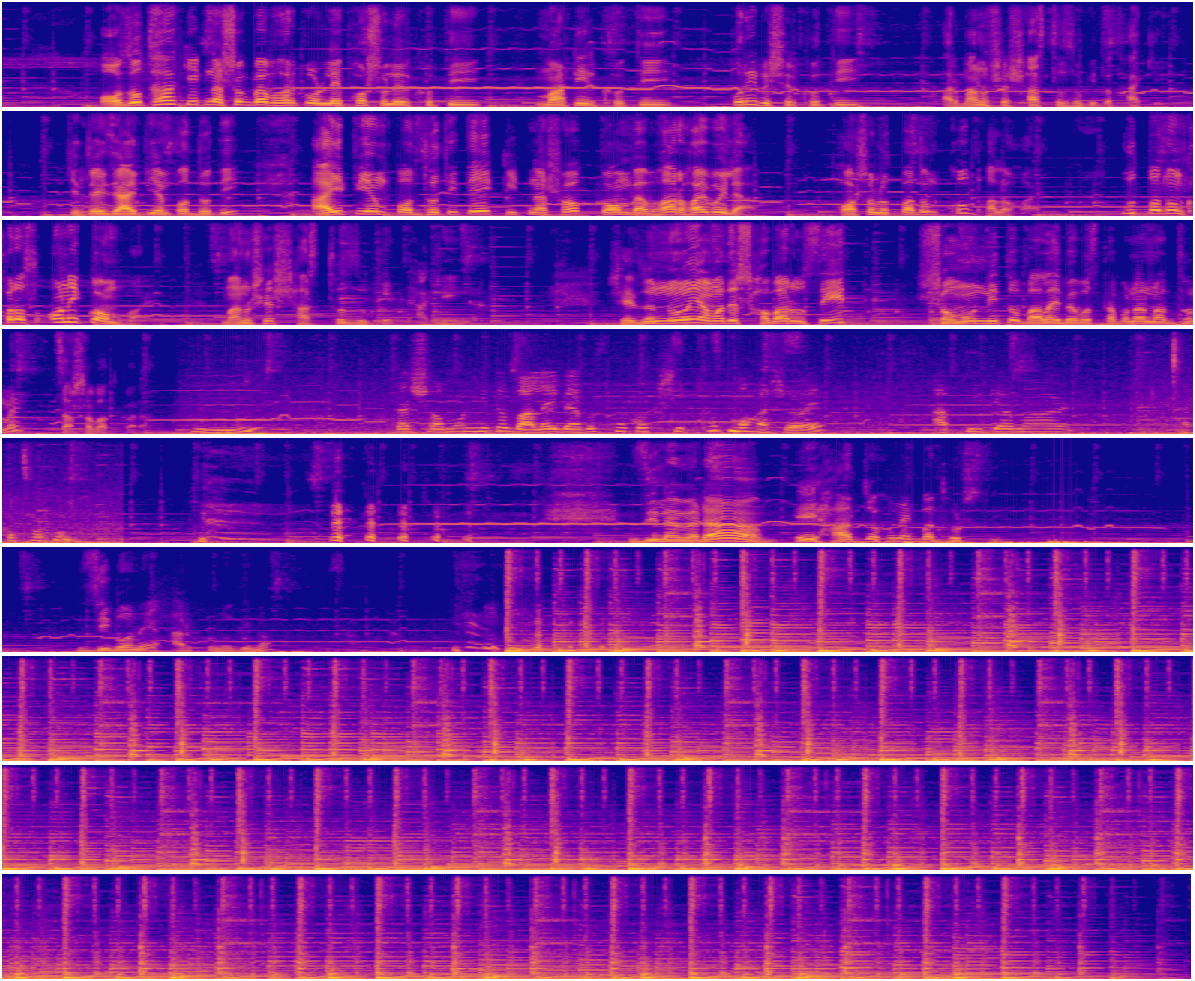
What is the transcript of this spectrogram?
অযথা কীটনাশক ব্যবহার করলে ফসলের ক্ষতি, মাটির ক্ষতি, পরিবেশের ক্ষতি আর মানুষের স্বাস্থ্য ঝুঁকি তো থাকি। কিন্তু এই যে আইপিএম পদ্ধতি আইপিএম পদ্ধতিতে কীটনাশক কম ব্যবহার হয় বইলা ফসল উৎপাদন খুব ভালো হয়। উৎপাদন খরচ অনেক কম হয়। মানুষের স্বাস্থ্য ঝুঁকি থাকেই না। সেজন্যই আমাদের সবার উচিত সমন্বিত বালাই ব্যবস্থাপনার মাধ্যমে চাষাবাদ করা। হুম তার সমন্বিত বালাই ব্যবস্থাপক শিক্ষক মহাশয় আপনি কি আমার হাতে ছাড়বেন? জিনা ম্যাডাম। এই হাত যখন একবার ধরছি জীবনে আর কোনোদিনও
